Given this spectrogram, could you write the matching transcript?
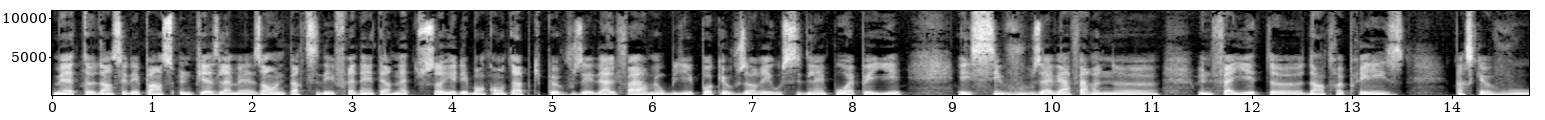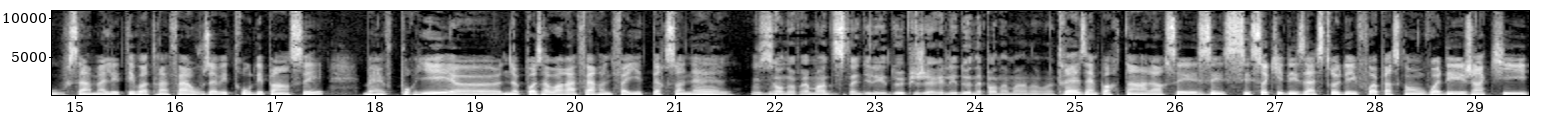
mettre dans ses dépenses une pièce de la maison, une partie des frais d'internet, tout ça. Il y a des bons comptables qui peuvent vous aider à le faire, mais oubliez pas que vous aurez aussi de l'impôt à payer. Et si vous avez à faire une une faillite d'entreprise, parce que vous ça a mal été votre affaire, vous avez trop dépensé, ben vous pourriez euh, ne pas avoir à faire une faillite personnelle. Si on a vraiment distingué les deux puis géré les deux indépendamment, là, ouais. Très important. Alors c'est mm-hmm. c'est ça qui est désastreux des fois parce qu'on voit des gens qui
